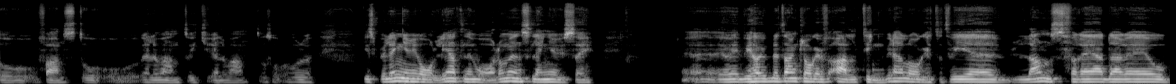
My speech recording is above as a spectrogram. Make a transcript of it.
och falskt och, och relevant och icke-relevant. Och så. Och det spelar ingen roll egentligen vad de än slänger ur sig. Eh, vi har ju blivit anklagade för allting vid det här laget. Att vi är landsförrädare och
